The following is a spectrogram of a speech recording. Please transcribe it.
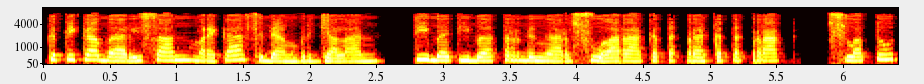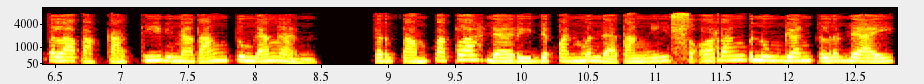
ketika barisan mereka sedang berjalan, tiba-tiba terdengar suara keteprak-keteprak, suatu telapak kaki binatang tunggangan. Tertampaklah dari depan mendatangi seorang penunggang keledai,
